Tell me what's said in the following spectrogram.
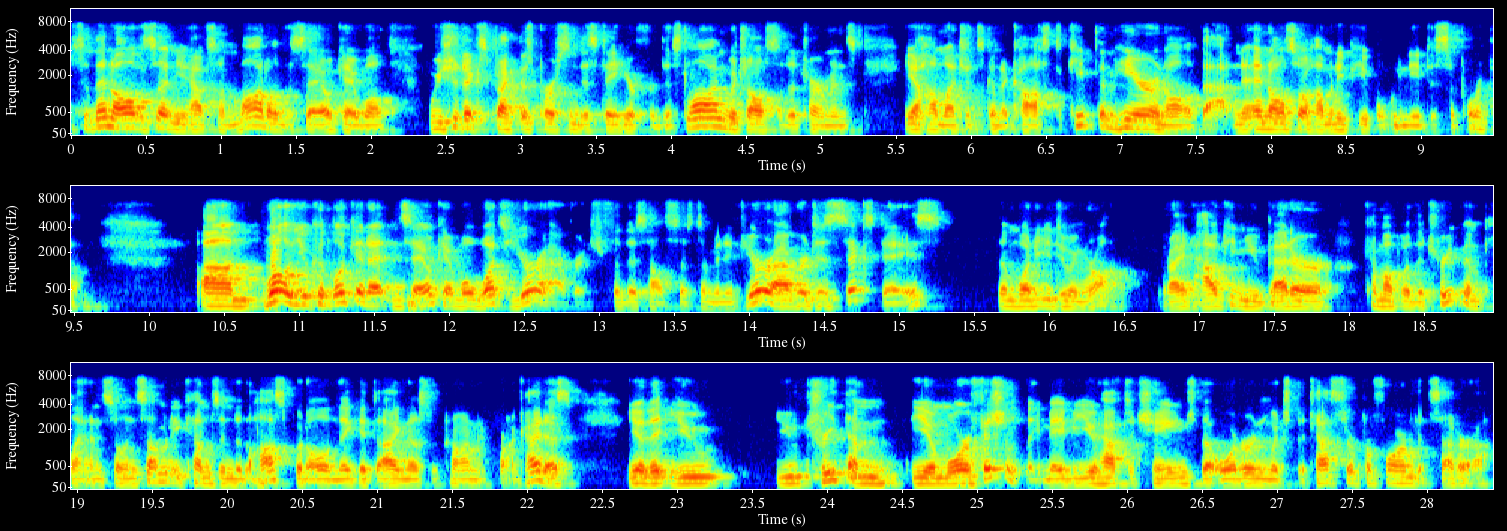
So then all of a sudden you have some model to say, okay, well, we should expect this person to stay here for this long, which also determines, you know, how much it's going to cost to keep them here and all of that, and, and also how many people we need to support them. Um, well, you could look at it and say, okay, well, what's your average for this health system? And if your average is six days, then what are you doing wrong, right? How can you better come up with a treatment plan? So when somebody comes into the hospital and they get diagnosed with chronic bronchitis, you know, that you you treat them, you know, more efficiently. Maybe you have to change the order in which the tests are performed, et cetera.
